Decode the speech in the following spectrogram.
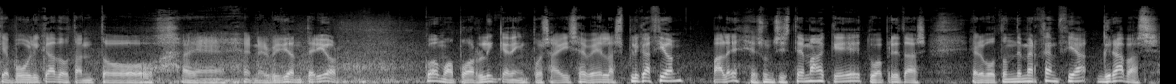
he publicado tanto eh, en el vídeo anterior como por LinkedIn. Pues ahí se ve la explicación. ¿Vale? Es un sistema que tú aprietas el botón de emergencia, grabas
